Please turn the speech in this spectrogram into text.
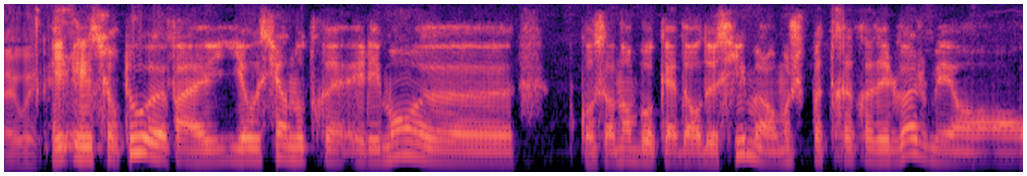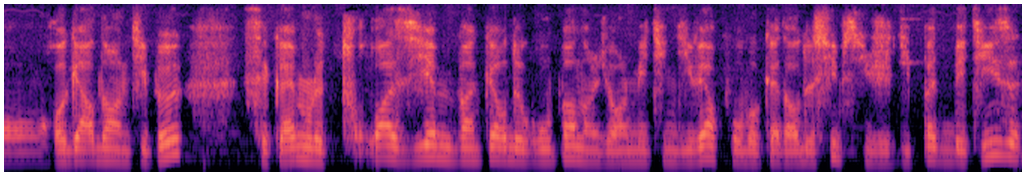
Eh ouais. Et, et surtout, euh, il y a aussi un autre élément euh, concernant Bocador de Cime. Alors moi, je suis pas très très élevage, mais en, en regardant un petit peu, c'est quand même le troisième vainqueur de groupe 1 dans, durant le meeting d'hiver pour Bocador de Cime, si je dis pas de bêtises.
